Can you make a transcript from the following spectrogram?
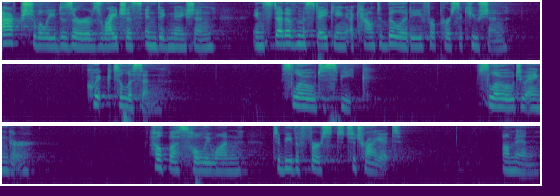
actually deserves righteous indignation instead of mistaking accountability for persecution. Quick to listen, slow to speak, slow to anger. Help us, Holy One, to be the first to try it. Amen.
